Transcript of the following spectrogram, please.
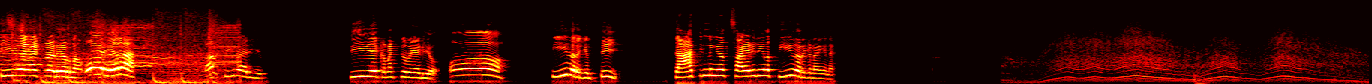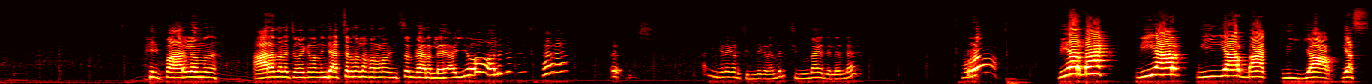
T V radio ഇടണം ഓ ഏതാ? സീനായിരിക്കും ടി വി കണക്ട് റേഡിയോ ഓ തീ തെറിക്കും തീ ചാറ്റിന്റെ ഇങ്ങനെ സൈഡിൽ ഇങ്ങനെ തീ തെറിക്കണം ഇങ്ങനെ. ഇപ്പൊ ആരെല്ലാം ഒന്ന് ആരാന്നല്ല ചോദിക്കണം? നിന്റെ അച്ഛനെന്നല്ല പറയണം ഇൻസ്റ്റന്റ് ബാനല്ലേ അയ്യോ ആലോചിച്ച് ഇങ്ങനെയൊക്കെ ചിന്തിക്കണം. എന്തൊരു ചിന്ത ഇതില്ല എന്റെ V R back V R V R back V R yes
